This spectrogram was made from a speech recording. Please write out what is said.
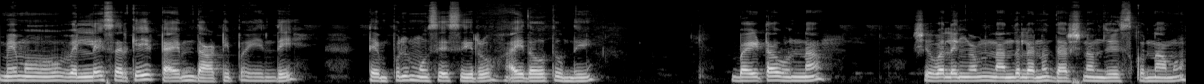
మేము వెళ్ళేసరికి టైం దాటిపోయింది. టెంపుల్ మూసేసిర్రు. ఐదవుతుంది. బయట ఉన్న శివలింగం నందులను దర్శనం చేసుకున్నాము.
